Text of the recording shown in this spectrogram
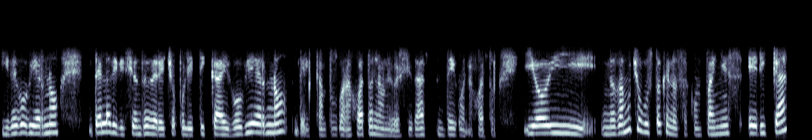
y de Gobierno de la División de Derecho, Política y Gobierno del Campus Guanajuato en la Universidad de Guanajuato. Y hoy nos da mucho gusto que nos acompañes, Erika,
